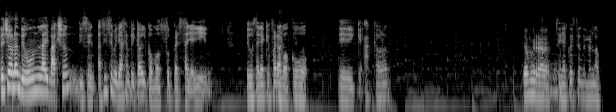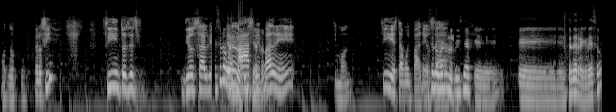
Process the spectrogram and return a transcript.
De hecho, hablan de un live action. Dicen, así se vería Henry Cavill como Super Saiyajin. ¿Te gustaría que fuera Ah, Goku? Eh, que, ah, cabrón. Está muy rara. ¿no? Sería cuestión de ver la foto. Pero sí. Sí, entonces. Dios salve. Es una buena ah, noticia, padre, ¿eh? Simón. Sí, está muy padre. Es o una sea, buena noticia que, que esté de regreso,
